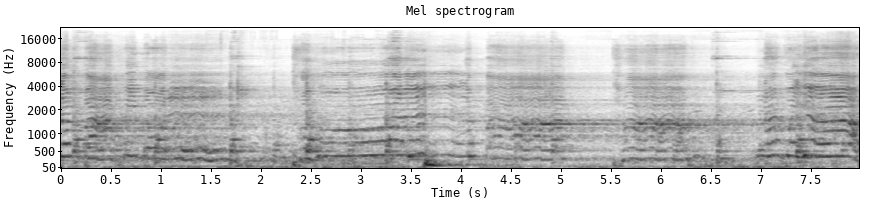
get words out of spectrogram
ลำบากไม่บ่นทนลำบากทามนักว่ายาก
